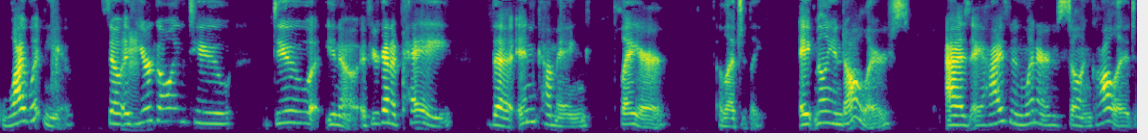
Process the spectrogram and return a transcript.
why wouldn't you? So if mm-hmm. you're going to do, you know, if you're going to pay the incoming player, allegedly, $8 million as a Heisman winner who's still in college,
